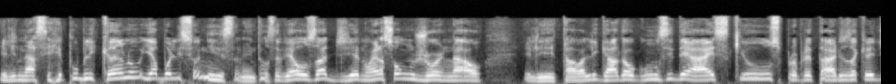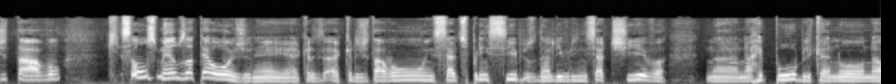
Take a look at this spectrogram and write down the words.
Ele nasce republicano e abolicionista, né? Então você vê a ousadia, não era só um jornal, ele estava ligado a alguns ideais que os proprietários acreditavam que são os mesmos até hoje, né? Acreditavam em certos princípios, na livre iniciativa, na, na república, no, na,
